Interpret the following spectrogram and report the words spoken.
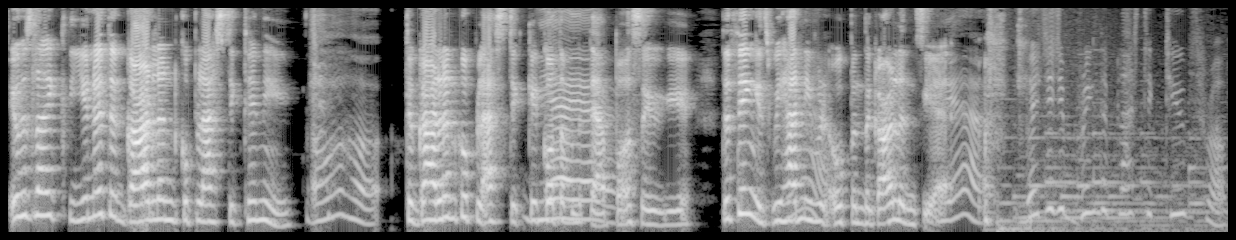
It was like, you know the garland ko plastic thini? Oh. The garland ko plastic ke kotak Yeah. na tapo sa ye. The thing is, we hadn't even opened the garlands yet. Yeah. Where did you bring the plastic tubes from?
